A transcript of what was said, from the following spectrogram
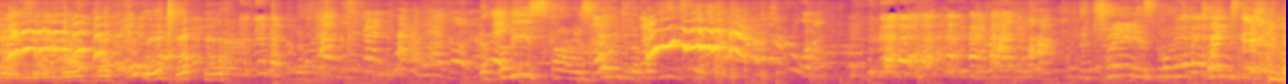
no, no, no, no. The police car is going to the police station. The train is going to the train station.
